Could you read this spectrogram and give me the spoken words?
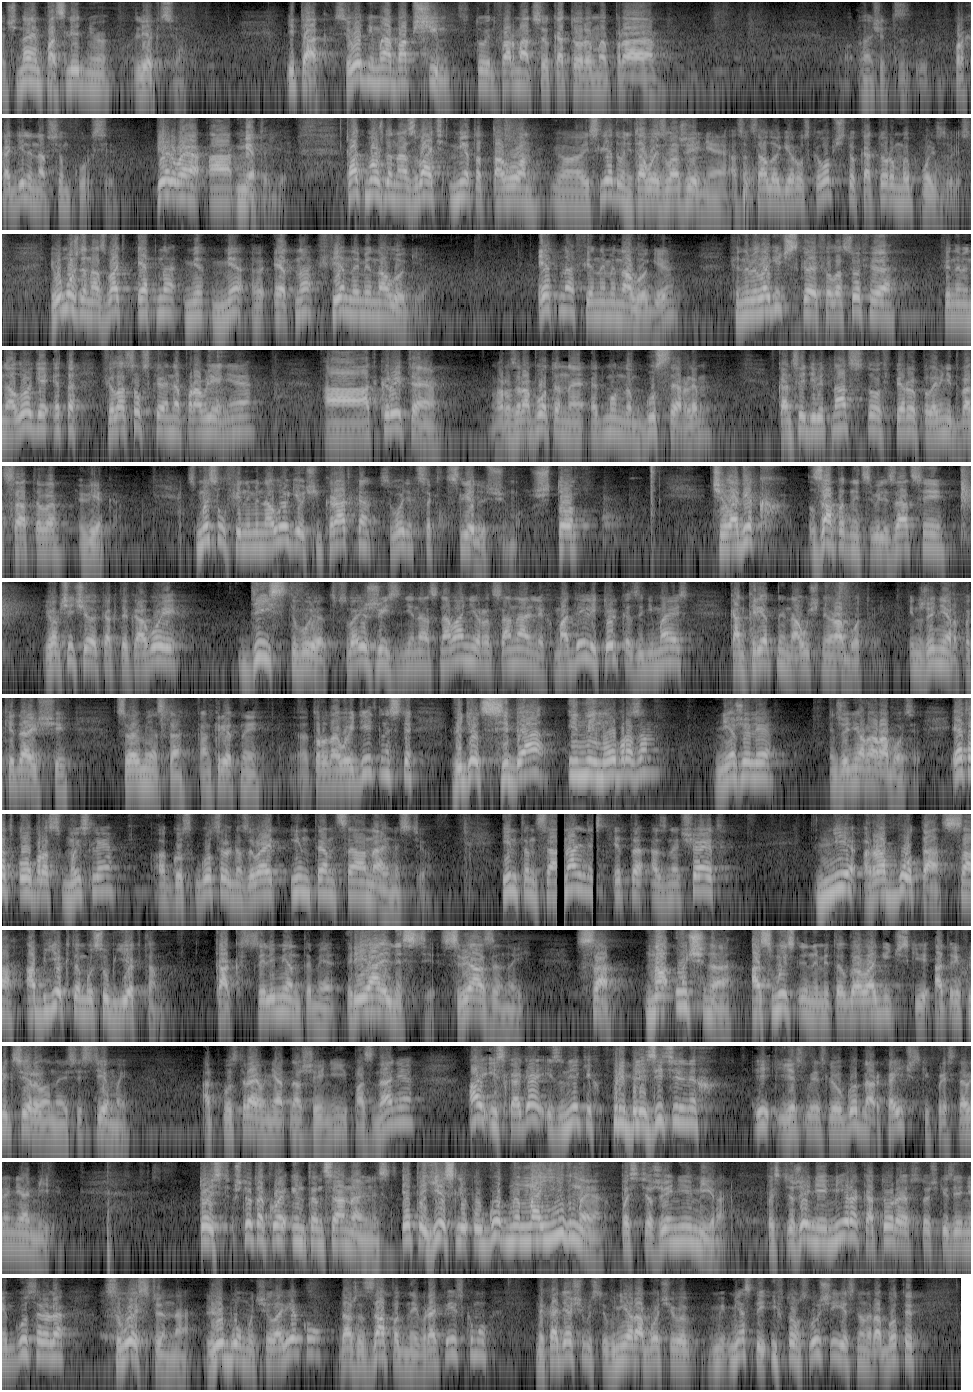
Начинаем последнюю лекцию. Итак, сегодня мы обобщим ту информацию, которую мы про, значит, проходили на всем курсе. Первое о методе. Как можно назвать метод того э, исследования, того изложения о социологии русского общества, которым мы пользовались? Его можно назвать этно, э, этнофеноменология. Этнофеноменология. Феноменологическая философия феноменология – это философское направление, а, открытое, разработанное Эдмундом Гуссерлем в конце 19-го, в первой половине 20 века. Смысл феноменологии очень кратко сводится к следующему, что человек западной цивилизации и вообще человек как таковой действует в своей жизни на основании рациональных моделей, только занимаясь конкретной научной работой инженер, покидающий свое место конкретной э, трудовой деятельности, ведет себя иным образом, нежели инженер на работе. Этот образ мысли э, Гуцель называет интенциональностью. Интенциональность это означает не работа с объектом и субъектом, как с элементами реальности, связанной с научно осмысленной, методологически отрефлексированной системой от выстраивания отношений и познания, а исходя из неких приблизительных и, если, если угодно, архаических представлений о мире. То есть, что такое интенциональность? Это, если угодно, наивное постижение мира. Постижение мира, которое, с точки зрения Гуссерля, свойственно любому человеку, даже западноевропейскому, находящемуся вне рабочего места, и в том случае, если он работает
